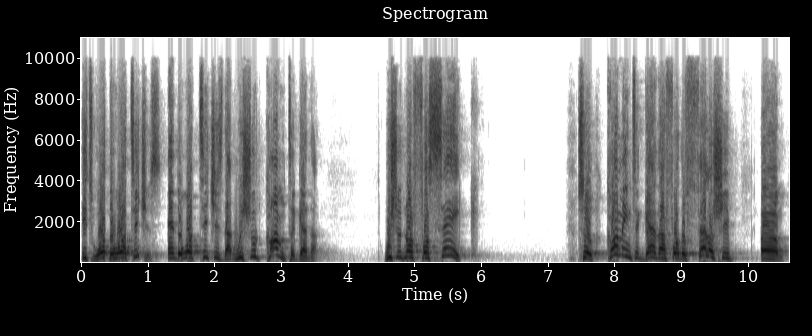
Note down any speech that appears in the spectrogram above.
it's what the Word teaches. And the Word teaches that we should come together, we should not forsake. So, coming together for the fellowship um,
